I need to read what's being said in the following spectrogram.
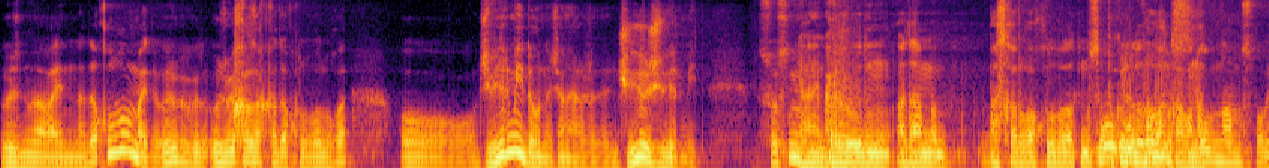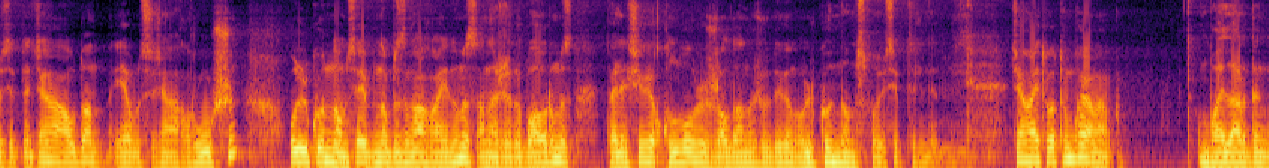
өзінің ағайынына да құл болмайды. Өзге қазаққа да құл болуға ол жібермейді оны жаңағы жерде жүйе жібермейді сосын яғни бір рудың адамы басқа руға құл болатын болса ол, бүкіл ру намыс, атқа қонады ол намыс болып есептеледі. Жаңағы аудан я болмаса жаңағы ру үшін ол үлкен намыс. Ей мына біздің ағайынымыз ана жерде бауырымыз пәленшеге құл болып жүр жалданып жүр деген ол үлкен намыс болып есептелінеді. Жаңа айтып отырмын ғой ана байлардың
